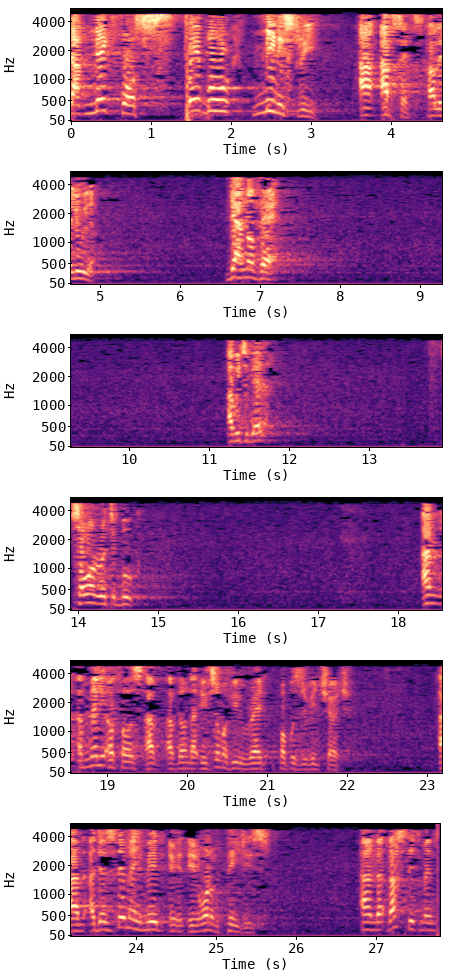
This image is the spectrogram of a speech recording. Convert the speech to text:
that make for stable ministry are absent. Hallelujah. They are not there. Are we together? Someone wrote a book. And uh, many authors have, have done that. If some of you read Purpose Driven Church. And uh, there's a statement he made in, in one of the pages. And that, that statement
